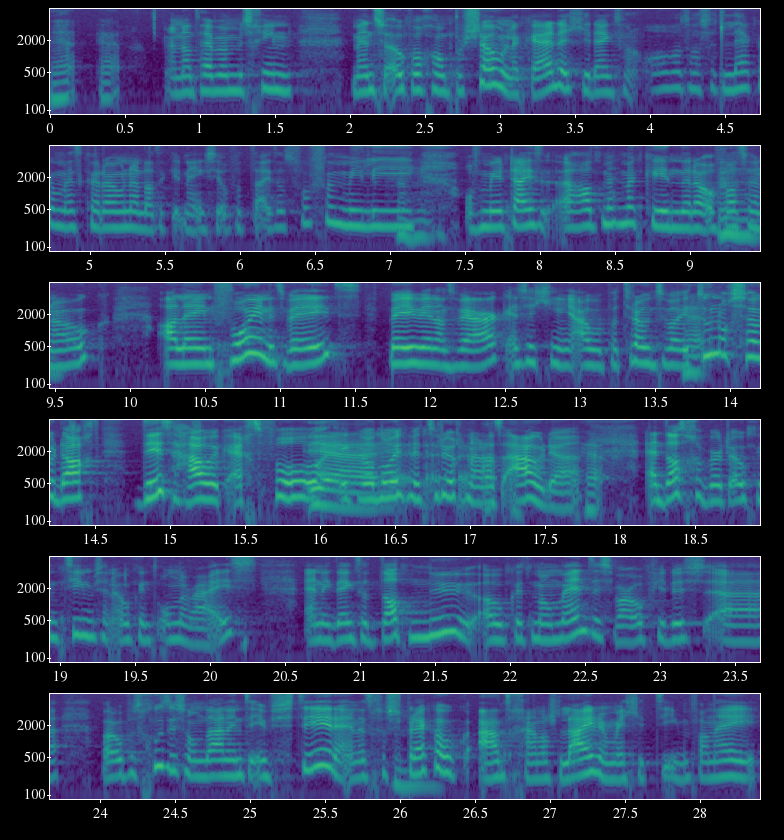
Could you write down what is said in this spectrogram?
Ja, ja. En dat hebben misschien mensen ook wel gewoon persoonlijk. Hè? Dat je denkt van, oh, wat was het lekker met corona. Dat ik ineens heel veel tijd had voor familie. Mhm. Of meer tijd eh, had met mijn kinderen of wat Mhm. dan ook. Alleen voor je het weet, ben je weer aan het werk. En zit je in je oude patroon. Terwijl je Ja. toen nog zo dacht, dit hou ik echt vol. Ja, ik wil nooit ja, meer terug naar dat oude. En dat gebeurt ook in teams en ook in het onderwijs. En ik denk dat dat nu ook het moment is waarop, je dus, eh, waarop het goed is om daarin te investeren. En het gesprek Mhm. ook aan te gaan als leider met je team. Van hé, hey,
